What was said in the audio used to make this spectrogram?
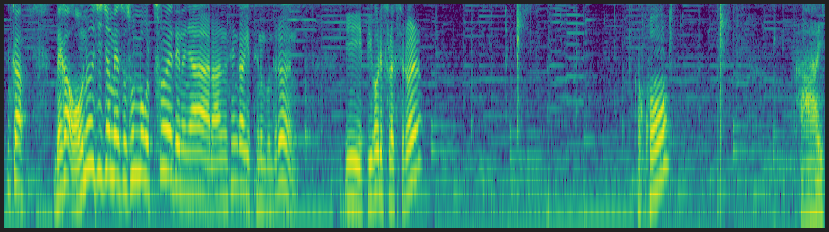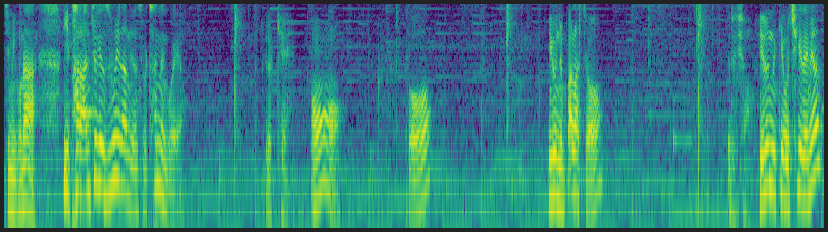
그러니까 내가 어느 지점에서 손목을 풀어야 되느냐라는 생각이 드는 분들은 이 비거리 플렉스를 넣고 아 이쯤이구나 이 발 안쪽에서 소리 나는 연습을 찾는 거예요. 이렇게 어. 또 이건 좀 빨랐죠. 이렇게 이런 느낌으로 치게 되면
